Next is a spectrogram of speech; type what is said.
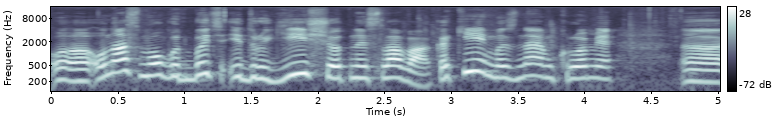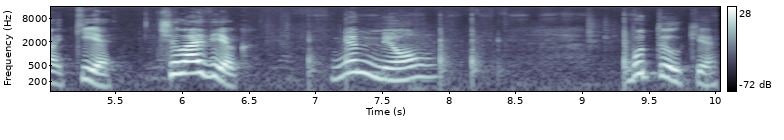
Э, у нас могут быть и другие счетные слова. Какие мы знаем, кроме э, ке? Человек. Мём-мём. Бутылки.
